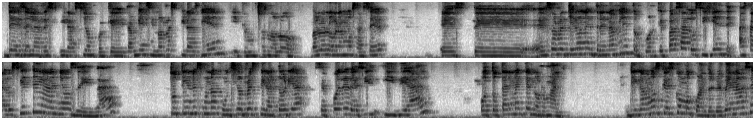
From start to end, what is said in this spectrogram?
desde la respiración, porque también si no respiras bien y que muchos no lo, no lo logramos hacer, este, eso requiere un entrenamiento, porque pasa lo siguiente, hasta los siete años de edad, tú tienes una función respiratoria, se puede decir, ideal o totalmente normal. Digamos que es como cuando el bebé nace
